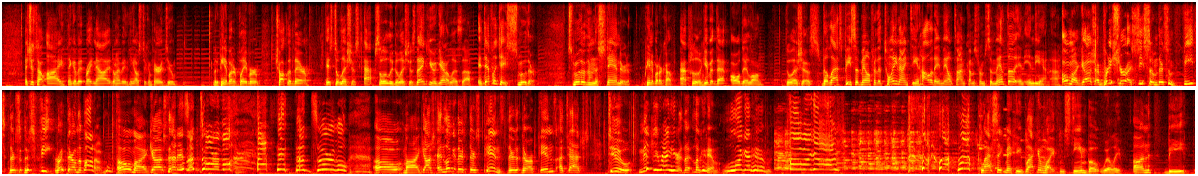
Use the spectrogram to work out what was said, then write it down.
It's just how I think of it right now. I don't have anything else to compare it to. But a peanut butter flavor, chocolate there, it's delicious, absolutely delicious. Thank you again, Alyssa. It definitely tastes smoother, smoother than the standard peanut butter cup. Absolutely, give it that all day long. Delicious. The last piece of mail for the 2019 holiday mail time comes from Samantha in Indiana. Oh my gosh, I'm pretty sure I see some, there's some feet, there's, there's feet right there on the bottom. Oh my gosh, that is adorable. adorable. Oh my gosh, and look, at there's there's pins. There, there are pins attached to Mickey right here. Look at him. Look at him. Oh my gosh. Classic Mickey, black and white from Steamboat Willie. Unbelievable.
